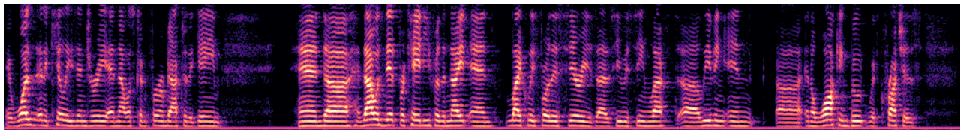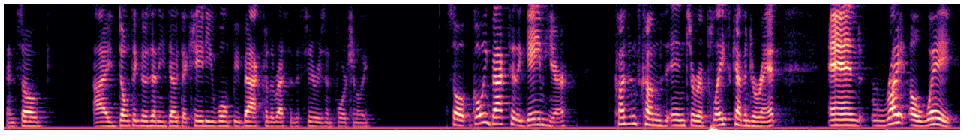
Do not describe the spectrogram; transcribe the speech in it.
It was an Achilles injury, and that was confirmed after the game. And uh, that was it for KD for the night, and likely for this series, as he was seen left, uh, leaving in uh, in a walking boot with crutches, and so I don't think there's any doubt that KD won't be back for the rest of the series, unfortunately. So going back to the game here, Cousins comes in to replace Kevin Durant, and right away,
